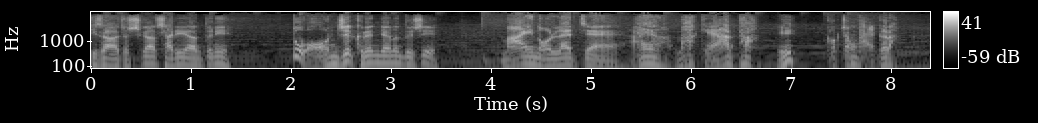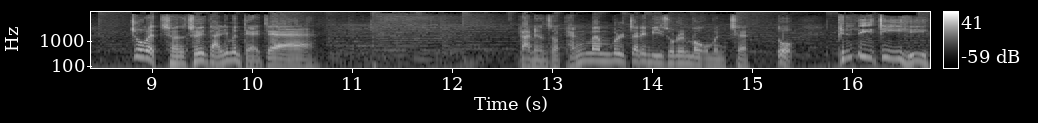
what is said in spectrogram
기사 아저씨가 자리에 앉더니 또 언제 그랬냐는 듯이 많이 놀랬지. 아유, 막 개안타. 이? 걱정 말거라. 좀에 천천히 달리면 되지. 라면서 백만 불짜리 미소를 머금은 채 또 빌리지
